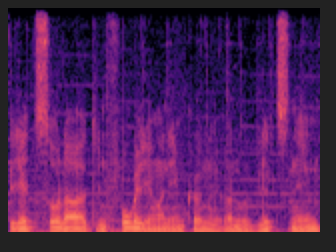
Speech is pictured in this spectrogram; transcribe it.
Blitz oder den Vogel, den wir nehmen können. Wir werden nur Blitz nehmen.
